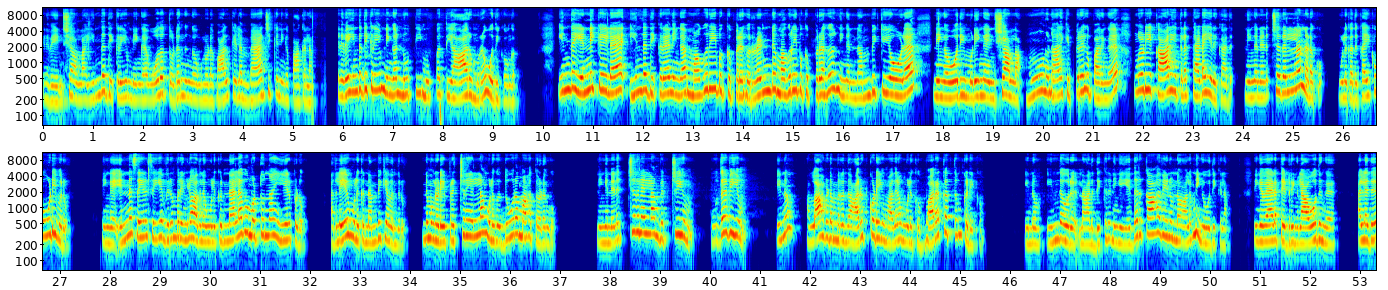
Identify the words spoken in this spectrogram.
எனவே இன்ஷா அல்லாஹ் இந்த திக்ரையும் நீங்கள் ஓதத் தொடங்குங்க. உங்களோட வாழ்க்கையில் மேஜிக்கை நீங்கள் பார்க்கலாம். எனவே இந்த திக்ரையும் நீங்கள் நூற்றி முப்பத்தி ஆறு முறை ஒதுக்கோங்க இந்த எண்ணிக்கையில் இந்த திக்கரை நீங்கள் மகுரீபுக்கு பிறகு ரெண்டு மகுரீபுக்கு பிறகு நீங்கள் நம்பிக்கையோடு நீங்கள் ஓதி முடிங்க இன்ஷா அல்லா மூணு நாளைக்கு பிறகு பாருங்கள் உங்களுடைய காரியத்தில் தடை இருக்காது. நீங்கள் நினச்சதெல்லாம் நடக்கும். உங்களுக்கு அது கைகூடி வரும். நீங்கள் என்ன செயல் செய்ய விரும்புகிறீங்களோ அதில் உங்களுக்கு நலவு மட்டும்தான் ஏற்படும். அதுலேயே உங்களுக்கு நம்பிக்கை வந்துடும் இன்னும் உங்களுடைய பிரச்சனையெல்லாம் உங்களுக்கு தூரமாக தொடங்கும். நீங்கள் நினச்சதுல எல்லாம் வெற்றியும் உதவியும் இன்னும் அல்லாஹ்விடமிருந்து அருட்கொடையும் அதில் உங்களுக்கு வரக்கத்தும் கிடைக்கும். இன்னும் இந்த ஒரு நாலு திக்கரை நீங்கள் எதற்காக வேணும்னாலும் நீங்கள் ஒதுக்கலாம். நீங்கள் வேலை தேடுறீங்களா ஓதுங்க. அல்லது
